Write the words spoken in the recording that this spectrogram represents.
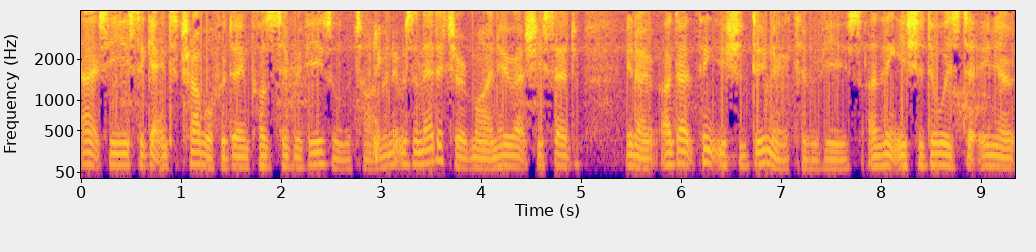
actually used to get into trouble for doing positive reviews all the time, and it was an editor of mine who actually said, you know, I don't think you should do negative reviews. I think you should always do. You know,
